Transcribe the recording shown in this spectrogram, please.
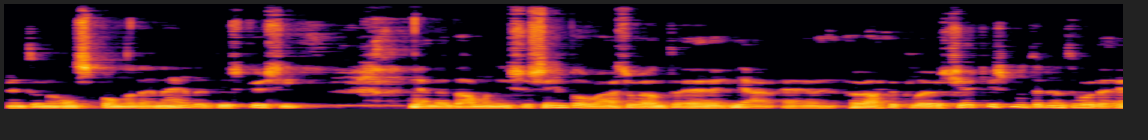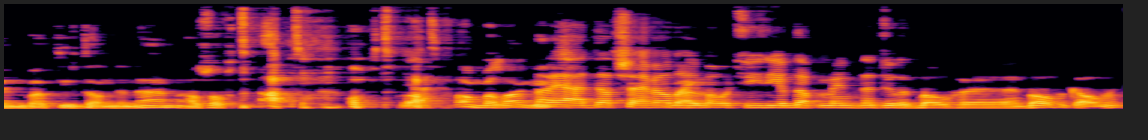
En toen ontstond er een hele discussie. Ja, dat allemaal niet zo simpel was, want uh, ja, uh, welke kleur shirtjes moeten het worden en wat is dan de naam? Alsof dat, of dat ja. van belang is. Nou ja, dat zijn wel de emoties die op dat moment natuurlijk boven, boven komen.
